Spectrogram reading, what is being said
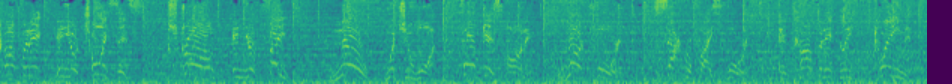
Confident in your choices. Strong in your faith. Know what you want. Focus on it. Work for it. Sacrifice for it. And confidently claim it.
